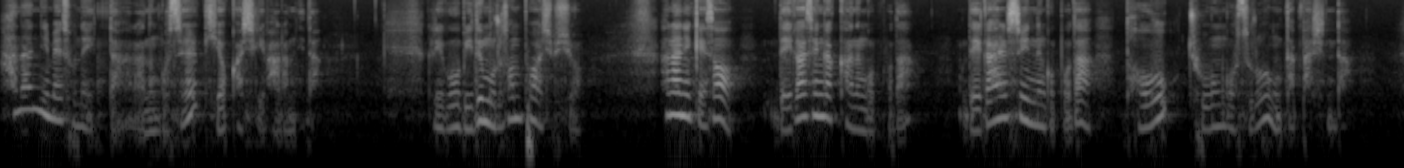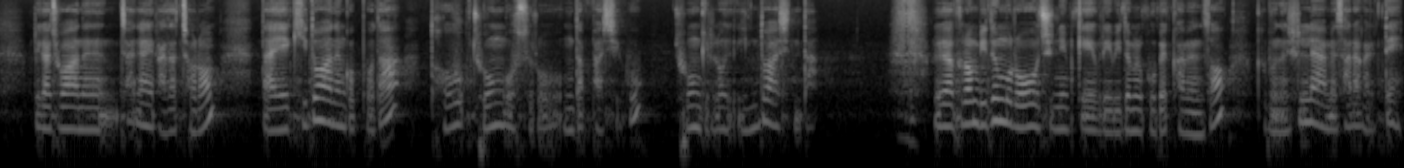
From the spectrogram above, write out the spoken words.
하나님의 손에 있다라는 것을 기억하시기 바랍니다. 그리고 믿음으로 선포하십시오. 하나님께서 내가 생각하는 것보다 내가 할 수 있는 것보다 더욱 좋은 것으로 응답하신다. 우리가 좋아하는 찬양의 가사처럼 나의 기도하는 것보다 더욱 좋은 것으로 응답하시고 좋은 길로 인도하신다. 우리가 그런 믿음으로 주님께 우리의 믿음을 고백하면서 그분을 신뢰하며 살아갈 때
